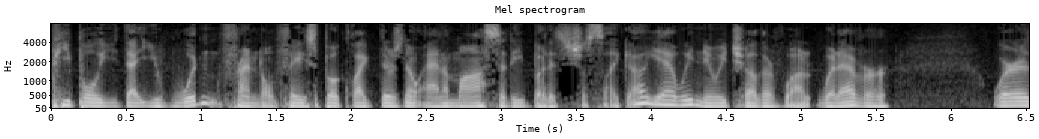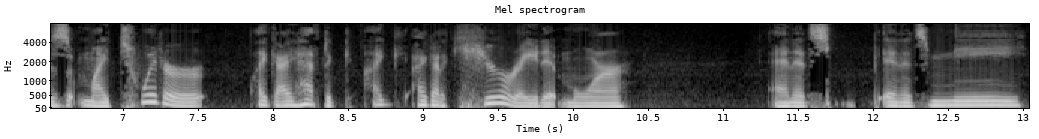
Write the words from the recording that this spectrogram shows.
people that you wouldn't friend on facebook. Like there's no animosity but it's just like oh yeah we knew each other whatever. Whereas my twitter like i have to i, I gotta curate it more. And it's and it's me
